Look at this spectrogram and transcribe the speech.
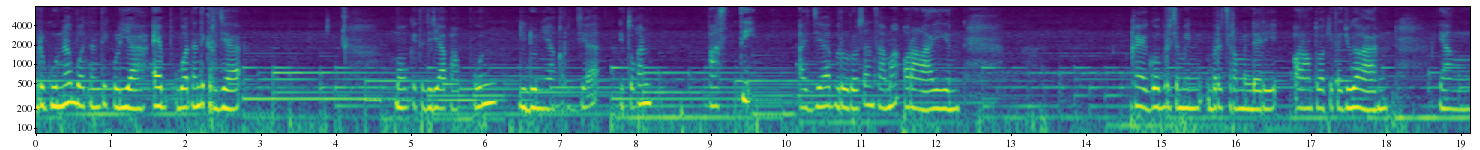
berguna buat nanti kuliah eh buat nanti kerja. Mau kita jadi apa pun di dunia kerja itu kan pasti aja berurusan sama orang lain. Kayak gue bercermin bercermin dari orang tua kita juga kan yang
